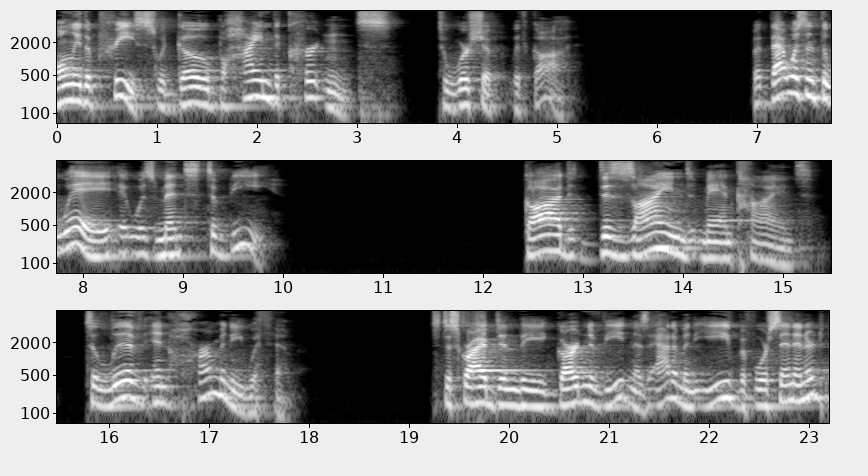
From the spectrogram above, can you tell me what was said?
Only the priests would go behind the curtains to worship with God. But that wasn't the way it was meant to be. God designed mankind to live in harmony with him. It's described in the Garden of Eden as Adam and Eve, before sin entered,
